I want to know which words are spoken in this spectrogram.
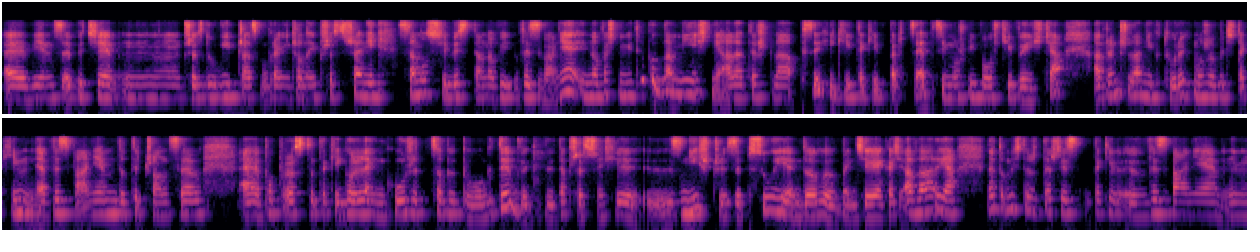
e, więc bycie mm, przez długi czas w ograniczonej przestrzeni samo z siebie stanowi wyzwanie. No właśnie nie tylko dla mięśni, ale też dla psychiki, takiej percepcji, możliwości wyjścia, a wręcz dla niektórych może być takim wyzwaniem dotyczącym e, po prostu takiego lęku, że co by było gdyby, gdy ta przestrzeń się zniszczy, zepsuje, do, będzie jakaś awaria, no to myślę, że też jest takie wyzwanie, mm,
